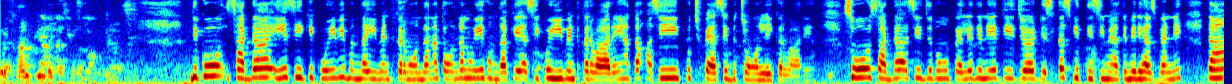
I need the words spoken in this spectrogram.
ਔਰ ਖਾਣ ਪੀਣ ਦਾ ਕਿਸ ਤਰ੍ਹਾਂ ਦਾ? ਦੇਖੋ, ਸਾਡਾ ਇਹ ਸੀ ਕਿ ਕੋਈ ਵੀ ਬੰਦਾ ਇਵੈਂਟ ਕਰਵਾਉਂਦਾ ਨਾ, ਤਾਂ ਉਹਨਾਂ ਨੂੰ ਇਹ ਹੁੰਦਾ ਕਿ ਅਸੀਂ ਕੋਈ ਇਵੈਂਟ ਕਰਵਾ ਰਹੇ ਹਾਂ, ਤਾਂ ਅਸੀਂ ਕੁਝ ਪੈਸੇ ਬਚਾਉਣ ਲਈ ਕਰਵਾ ਰਹੇ ਹਾਂ। ਸੋ ਸਾਡਾ ਅਸੀਂ ਜਦੋਂ ਪਹਿਲੇ ਦਿਨ ਇਹ ਚੀਜ਼ ਡਿਸਕਸ ਕੀਤੀ ਸੀ ਮੈਂ ਤੇ ਮੇਰੇ ਹਸਬੰਡ ਨੇ, ਤਾਂ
